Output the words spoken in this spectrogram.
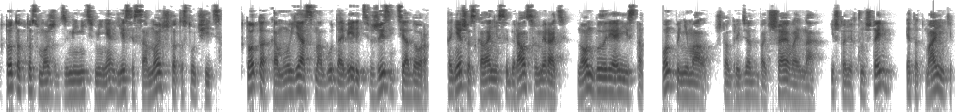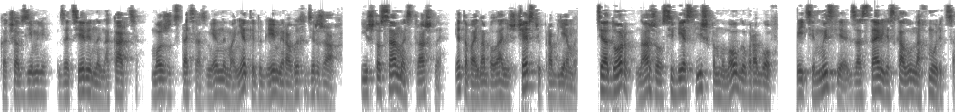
«Кто-то, кто сможет заменить меня, если со мной что-то случится. Кто-то, кому я смогу доверить жизнь Теодора». Конечно, Скала не собирался умирать, но он был реалистом. Он понимал, что грядет большая война, и что Лихтенштейн, этот маленький клочок земли, затерянный на карте, может стать разменной монетой в игре мировых держав. И что самое страшное, эта война была лишь частью проблемы. Теодор нажил себе слишком много врагов. Эти мысли заставили скалу нахмуриться.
